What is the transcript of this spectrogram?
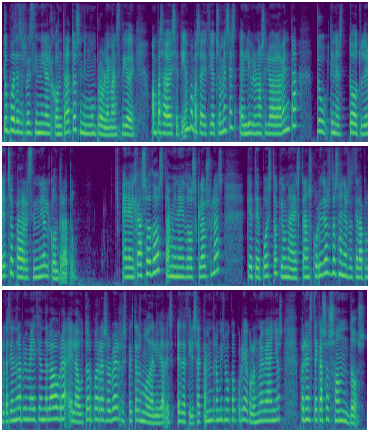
tú puedes rescindir el contrato sin ningún problema. En el sentido de, han pasado ese tiempo, han pasado 18 meses, el libro no ha salido a la venta, tú tienes todo tu derecho para rescindir el contrato. En el caso 2 también hay dos cláusulas que te he puesto, que una es, transcurridos dos años desde la publicación de la primera edición de la obra, el autor puede resolver respecto a las modalidades. Es decir, exactamente lo mismo que ocurría con los nueve años, pero en este caso son dos.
